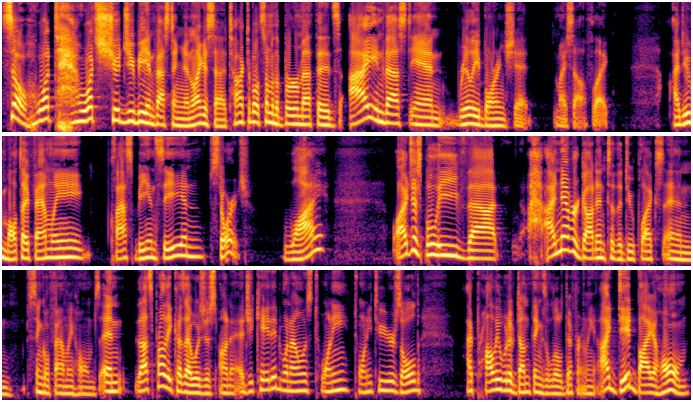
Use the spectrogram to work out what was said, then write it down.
so what what should you be investing in? Like I said, I talked about some of the BRRRR methods. I invest in really boring shit myself. Like I do multifamily class B and C and storage. Why? Well, I just believe that I never got into the duplex and single family homes. And that's probably because I was just uneducated when I was 20, 22 years old. I probably would have done things a little differently. I did buy a home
